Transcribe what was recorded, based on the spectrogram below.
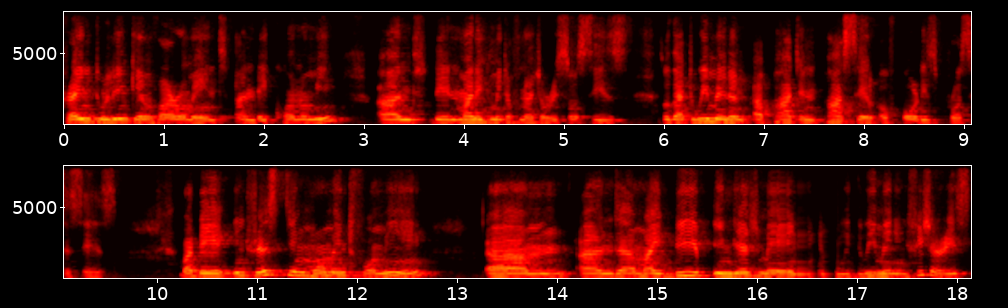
trying to link environment and economy and the management of natural resources so that women are part and parcel of all these processes. But the interesting moment for me um, and uh, my deep engagement with women in fisheries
